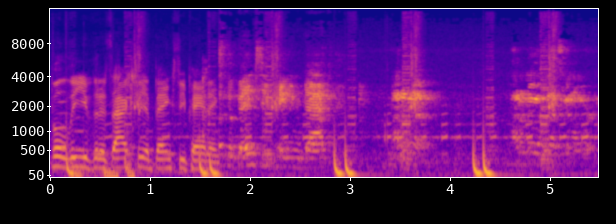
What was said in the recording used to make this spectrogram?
believe that it's actually a Banksy painting. The Banksy painting back. I don't know. I don't know if that's gonna work.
